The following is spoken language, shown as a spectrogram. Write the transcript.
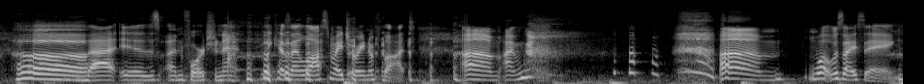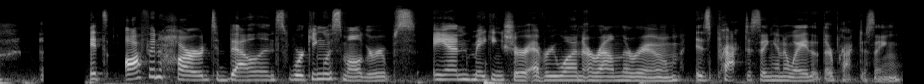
that is unfortunate because I lost my train of thought. Um, I'm. um, what was I saying? It's often hard to balance working with small groups and making sure everyone around the room is practicing in a way that they're practicing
